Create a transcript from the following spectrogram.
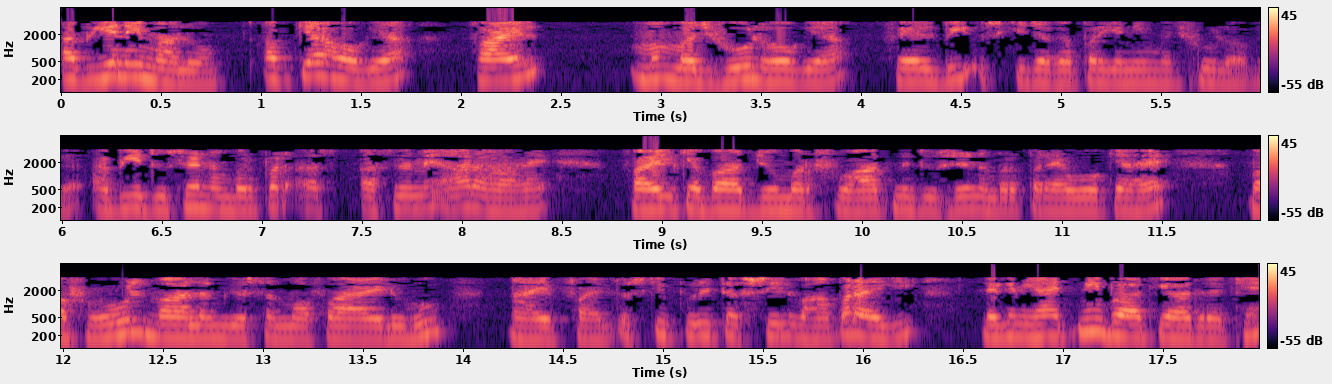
اب یہ نہیں معلوم۔ اب کیا ہو گیا؟ فائل مجھول ہو گیا۔ فیل بھی اس کی جگہ پر یعنی مجھول ہو گیا۔ اب یہ دوسرے نمبر پر اصل میں آ رہا ہے۔ فائل کے بعد جو مرفوعات میں دوسرے نمبر پر ہے وہ کیا ہے؟ مفعول معلوم یوسم فائل نائب فائل۔ تو اس کی پوری تفصیل وہاں پر آئے گی۔ لیکن یہاں اتنی بات یاد رکھیں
